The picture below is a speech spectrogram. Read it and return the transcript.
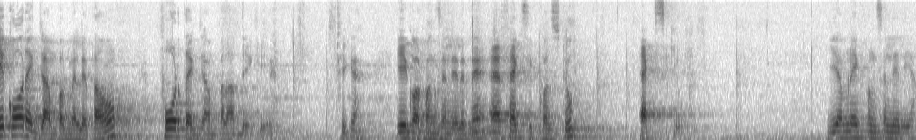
एक और एग्ज़ाम्पल मैं लेता हूँ। फोर्थ एग्ज़ाम्पल आप देखिए। ठीक है? एक और फ़ंक्शन ले लेते हैं। F x equals to x cube ये हमने एक फ़ंक्शन ले लिया।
